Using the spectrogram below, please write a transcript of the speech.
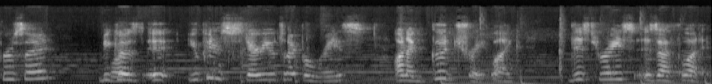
per se, because it you can stereotype a race on a good trait, like this race is athletic,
